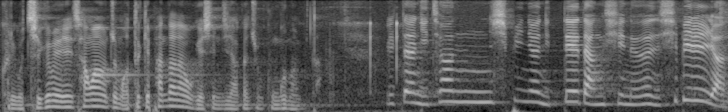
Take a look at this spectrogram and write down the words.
그리고 지금의 상황을 좀 어떻게 판단하고 계신지 약간 좀 궁금합니다. 일단 2012년 이때 당시는 11년,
